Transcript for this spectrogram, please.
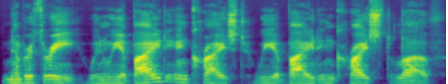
Number 3, when we abide in Christ, we abide in Christ's love.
